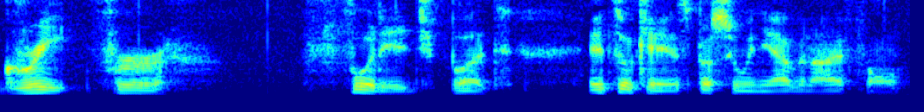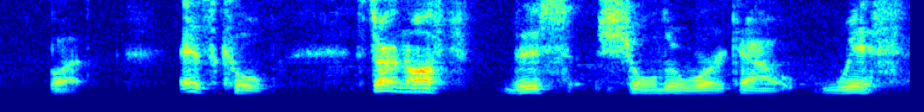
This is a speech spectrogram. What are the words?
great for footage, but it's okay, especially when you have an iPhone. But it's cool. Starting off this shoulder workout with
